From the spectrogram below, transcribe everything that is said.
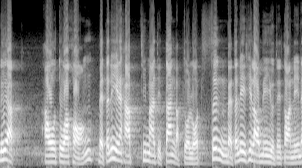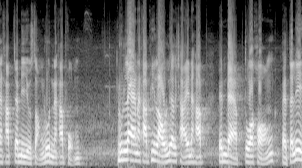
เลือกเอาตัวของแบตเตอรี่นะครับที่มาติดตั้งกับตัวรถ ซึ่งแบตเตอรี่ที่เรามีอยู่ในตอนนี้นะครับ จะมีอยู่ 2 รุ่นนะครับผมรุ่นแรกนะครับที่เราเลือกใช้นะครับ เป็นแบบตัวของแบตเตอรี่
